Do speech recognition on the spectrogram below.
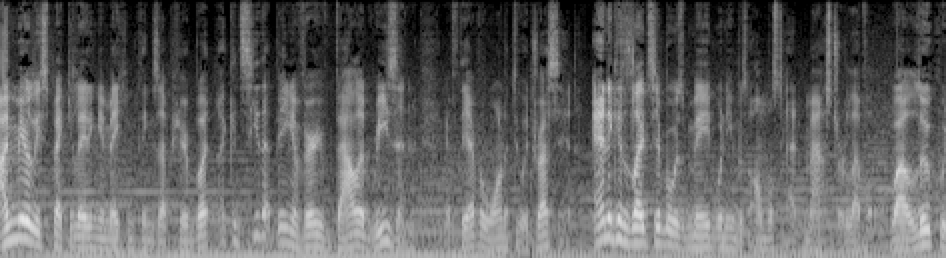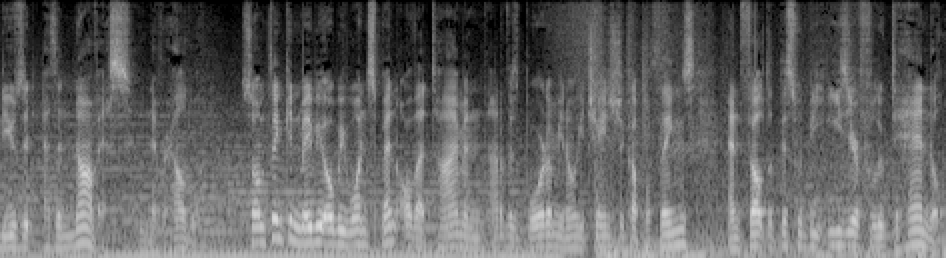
I'm merely speculating and making things up here, but I could see that being a very valid reason if they ever wanted to address it. Anakin's lightsaber was made when he was almost at master level, while Luke would use it as a novice who never held one. So I'm thinking maybe Obi-Wan spent all that time and out of his boredom, you know, he changed a couple things and felt that this would be easier for Luke to handle.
